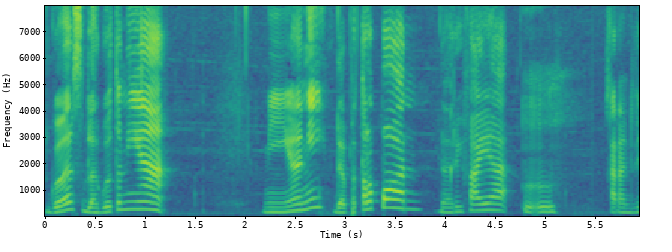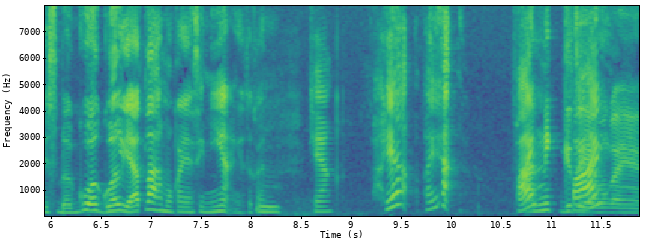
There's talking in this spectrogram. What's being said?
gue sebelah gue tuh Nia. Nia nih dapet telepon dari Faya. Mm-mm. Karena di sebelah gue, gue liat lah mukanya si Nia gitu kan. Kayak yang, Faya, Faya. Fai, Panik gitu Fai." ya mukanya.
